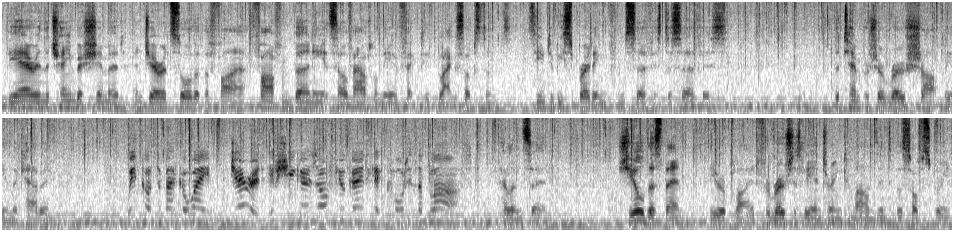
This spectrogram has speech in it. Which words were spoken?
The air in the chamber shimmered, and Jared saw that the fire, far from burning itself out on the infected black substance, seemed to be spreading from surface to surface. The temperature rose sharply in the cabin. We've got to back away. Jared, if she goes off, you're going to get caught in the blast. Helen said. Shield us then, he replied, ferociously entering commands into the soft screen.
